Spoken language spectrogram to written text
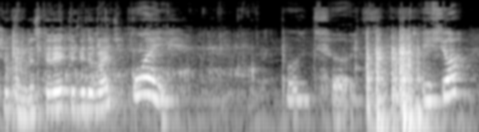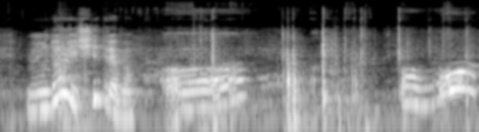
Що там, ресторей тобі давати? Ой, получилось. Еще? Ну да, і треба. О, ого,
